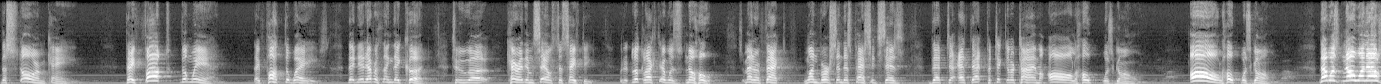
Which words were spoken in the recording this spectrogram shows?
The storm came. They fought the wind, they fought the waves. They did everything they could to uh, carry themselves to safety, but it looked like there was no hope. As a matter of fact, one verse in this passage says that uh, at that particular time, all hope was gone. All hope was gone. There was no one else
